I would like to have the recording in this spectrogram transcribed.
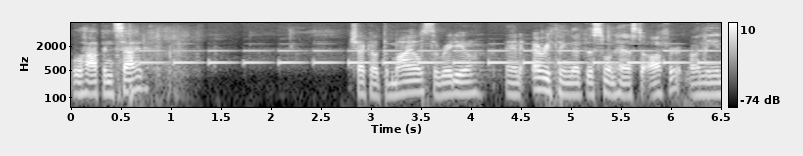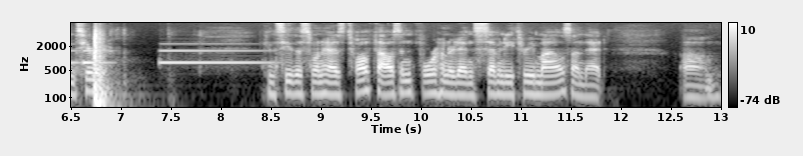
We'll hop inside, check out the miles, the radio, and everything that this one has to offer on the interior. Can see this one has 12,473 miles on that um,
